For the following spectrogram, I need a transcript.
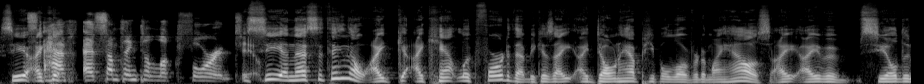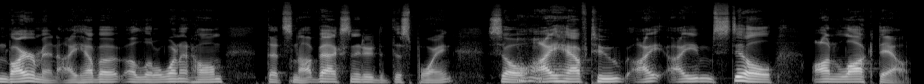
See, I have as something to look forward to. See, and that's the thing though. I, I can't look forward to that because I, I don't have people over to my house. I, I have a sealed environment. I have a, a little one at home that's not vaccinated at this point. So Mm-hmm. I have to I I'm still on lockdown.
